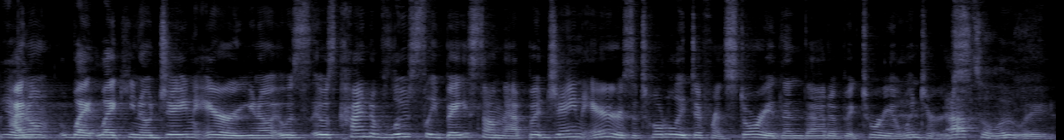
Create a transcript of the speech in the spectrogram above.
yeah. i don't like like you know jane eyre you know it was it was kind of loosely based on that but jane eyre is a totally different story than that of victoria winters Absolutely.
